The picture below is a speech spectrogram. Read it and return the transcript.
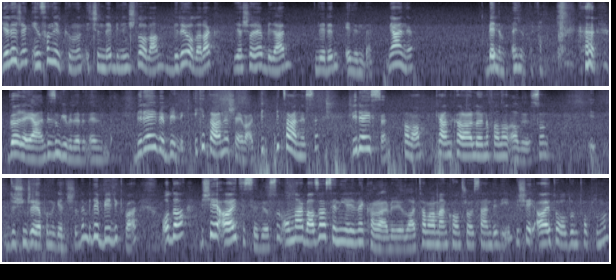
Gelecek insan ırkının içinde bilinçli olan birey olarak yaşayabilenlerin elinde. Yani benim elimde. Böyle yani bizim gibilerin elinde. Birey ve birlik. iki tane şey var. Bir, bir tanesi bireysin. Tamam kendi kararlarını falan alıyorsun. Düşünce yapını geliştirdin. Bir de birlik var. O da bir şeye ait hissediyorsun. Onlar bazen senin yerine karar veriyorlar. Tamamen kontrol sende değil. Bir şey ait olduğun toplumun,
